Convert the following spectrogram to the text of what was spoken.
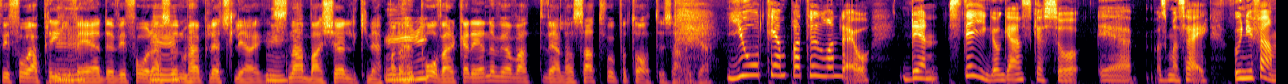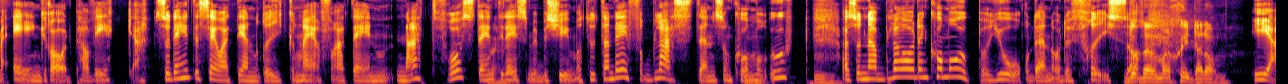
Vi får aprilväder, vi får alltså de här plötsliga snabba köldknäpparna. Hur påverkar det när vi har varit, väl har satt vår potatis, Annika? Jordtemperaturen då, den stiger ganska så, eh, vad ska man säga, ungefär med en grad per vecka. Så det är inte så att den ryker ner för att det är en nattfrost, det är inte det som är bekymret, utan det är för blasten som kommer upp. Alltså när bladen kommer upp ur jorden och det fryser. Då behöver man skydda dem. Ja,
